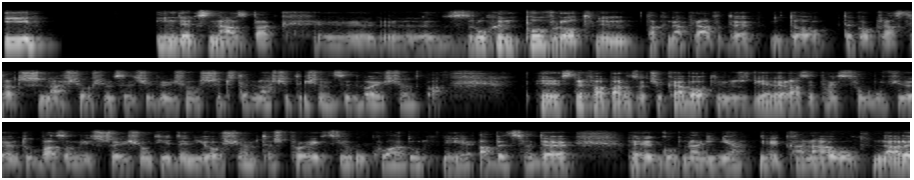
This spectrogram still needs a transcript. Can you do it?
I indeks Nasdaq y, z ruchem powrotnym tak naprawdę do tego klastra 13873 14022. Strefa bardzo ciekawa, o tym już wiele razy Państwu mówiłem. Tu bazą jest 61,8, też projekcje układu ABCD, y, górna linia y, kanału. No ale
